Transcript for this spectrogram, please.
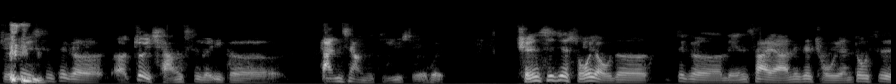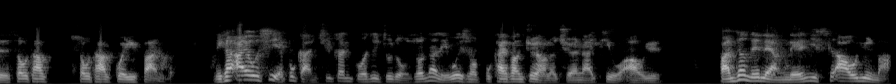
绝对是这个呃最强势的一个单项的体育协会，全世界所有的。这个联赛啊，那些球员都是受他受他规范的。你看 IOC 也不敢去跟国际足总说，那你为什么不开放最好的球员来替我奥运？反正你两年一次奥运嘛，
